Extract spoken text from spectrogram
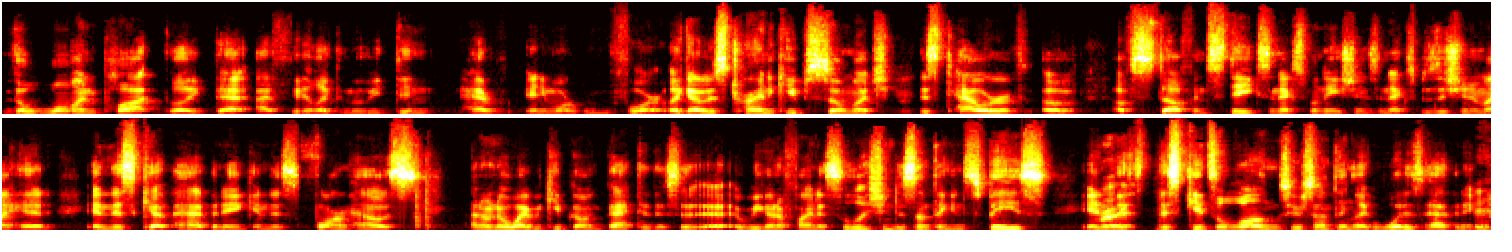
the one plot like that. I feel like the movie didn't have any more room for. Like I was trying to keep so much this tower of of of stuff and stakes and explanations and exposition in my head, and this kept happening in this farmhouse. I don't know why we keep going back to this. Uh, Are we going to find a solution to something in space? In Right. this, this kid's lungs or something? Like, what is happening?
